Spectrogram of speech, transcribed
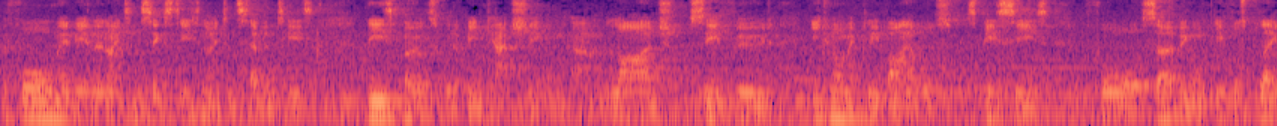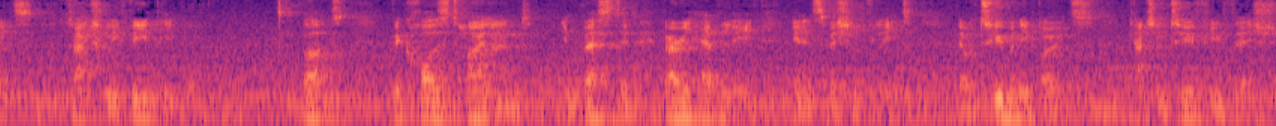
Before maybe in the 1960s, 1970s, these boats would have been catching um, large seafood, economically viable species for serving on people's plates to actually feed people. But because Thailand invested very heavily in its fishing fleet, there were too many boats catching too few fish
